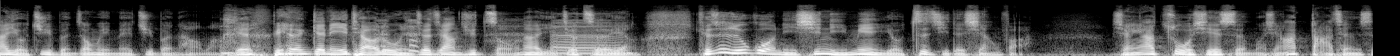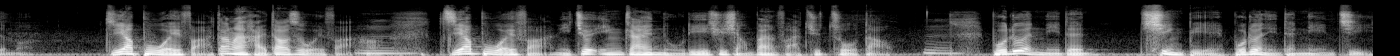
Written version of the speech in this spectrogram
那有剧本总比没剧本好嘛。给 别人给你一条路，你就这样去走，那也就这样。可是，如果你心里面有自己的想法，想要做些什么，想要达成什么，只要不违法，当然海盗是违法哈。只要不违法，你就应该努力去想办法去做到。嗯，不论你的性别，不论你的年纪，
